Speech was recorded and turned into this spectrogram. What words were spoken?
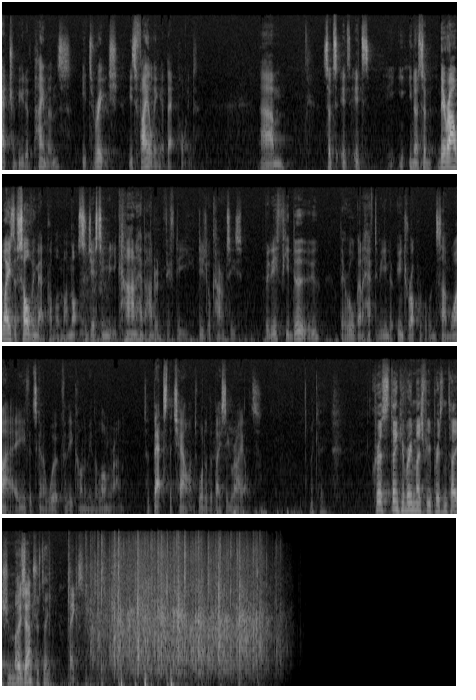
attribute of payments, its reach, is failing at that point. Um, so it's, it's, it's, you know, so there are ways of solving that problem. I'm not suggesting that you can't have 150 digital currencies, but if you do, they're all going to have to be inter interoperable in some way if it's going to work for the economy in the long run. So that's the challenge. What are the basic rails? Okay. Chris, thank you very much for your presentation. Most Pleasure. interesting. Thanks.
